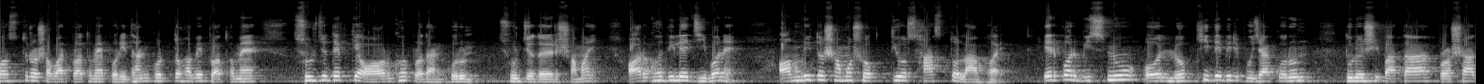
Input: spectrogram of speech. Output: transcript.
বস্ত্র সবার প্রথমে পরিধান করতে হবে। প্রথমে সূর্যদেবকে অর্ঘ্য প্রদান করুন। সূর্যোদয়ের সময় অর্ঘ্য দিলে জীবনে অমৃত সম শক্তি ও স্বাস্থ্য লাভ হয়। এরপর বিষ্ণু ও লক্ষ্মী দেবীর পূজা করুন। তুলসী পাতা, প্রসাদ,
